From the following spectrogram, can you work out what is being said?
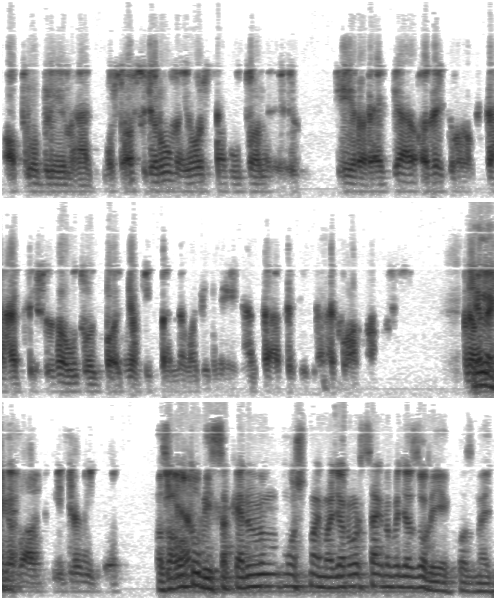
a problémák. Most az, hogy a római országúton ér a reggel, az egy dolog. Tehát, és az autókban nyakik benne vagyunk négyen, tehát egy ilyenek vannak. Tényleg van, így rövid. Az Igen? autó visszakerül most majd Magyarországra, vagy az Zoliékhoz megy?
